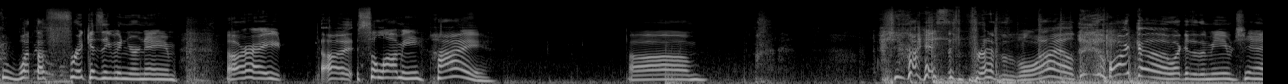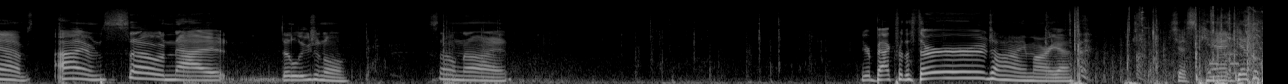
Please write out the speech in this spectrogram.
What the frick is even your name? All right, uh, Salami. Hi. Um. it's Breath of the Wild. Orca! Welcome to the meme champs. I am so not delusional. So not. You're back for the third time, Arya. Just can't get.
